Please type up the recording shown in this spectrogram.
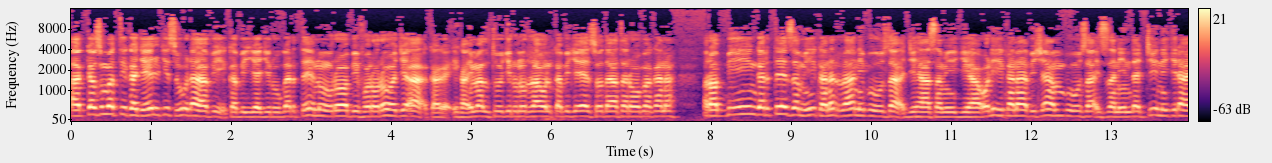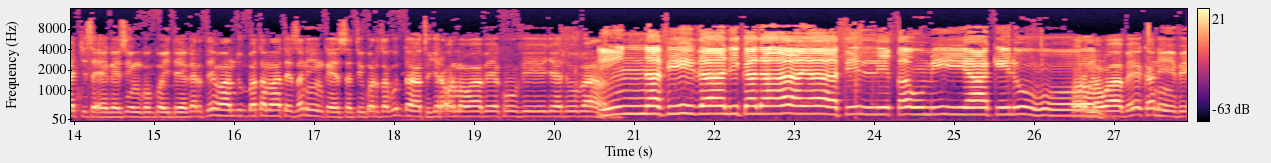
akkasumatti kajeelchisuudhaafi ka biyya jiru gartee nuu roobi fororoo je'a ka imaltuu jiru nurraa ol qabi sodaata rooba kana rabbiin gartee samii kanarraa ni buusa jihaa samii jihaa olii kanaa bishaan buusa isaniin dachii ni jiraachise eega isiin goggoytee gartee waan dubbatamaa ta'e saniin keessatti gorsa guddaatu jira orma waa beekuufi jee duuba inna fi dhaalika laayaatin liqawmin yaaqiluun orma waa beekaniifi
